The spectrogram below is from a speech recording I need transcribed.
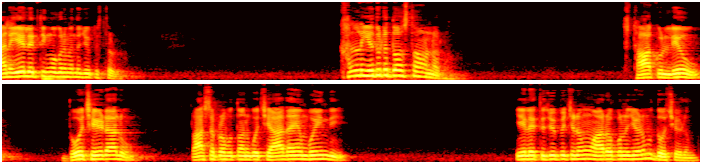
ఆయన ఏలెత్తి ఇంకొకరి మీద చూపిస్తాడు? కళ్ళ ఎదుట దోస్తూ ఉన్నారు. స్టాకులు లేవు దోచేయడాలు రాష్ట్ర ప్రభుత్వానికి వచ్చే ఆదాయం పోయింది. ఏలెత్తి చూపించడము ఆరోపణలు చేయడము దోచేయడము.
